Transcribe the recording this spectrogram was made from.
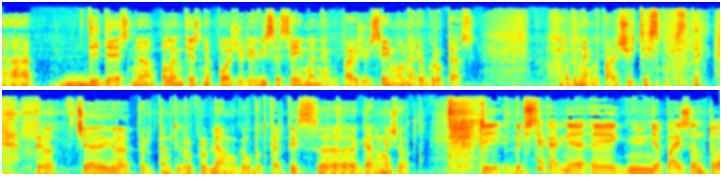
a didesnio palankesnio požiūrio į visą seimą negu pavyzdžiui seimo narių grupes arba negu pavyzdžiui į teismus tai tai vat čia yra tur tam tikrų problemų galbūt kartais galima įžvelgt tai bet vis tiek agne e, nepaisant to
